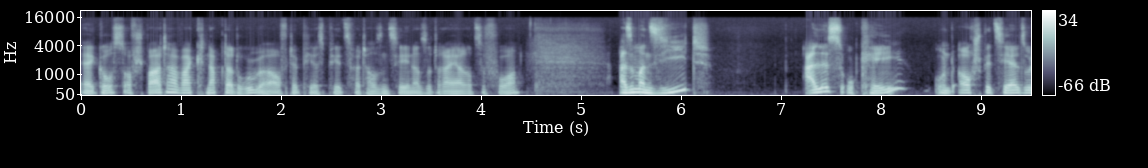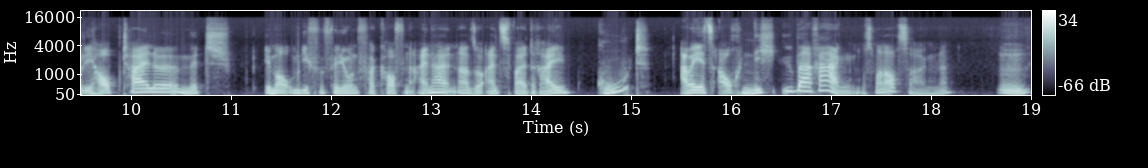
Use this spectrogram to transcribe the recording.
äh, Ghost of Sparta war knapp darüber auf der PSP 2010, also drei Jahre zuvor. Also man sieht, alles okay und auch speziell so die Hauptteile mit immer um die 5 Millionen verkauften Einheiten, also 1, 2, 3 gut, aber jetzt auch nicht überragend, muss man auch sagen. Ne? Mhm.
